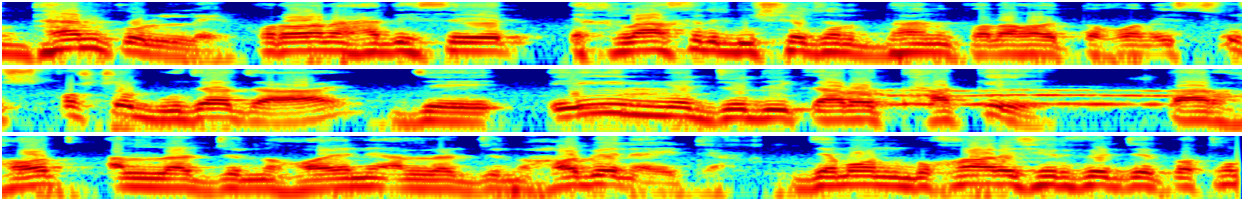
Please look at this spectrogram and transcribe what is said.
অধ্যয়ন করলে, কোরআন, হাদিসের এখলাসের বিষয় অধ্যয়ন করা হয়, তখন স্পষ্ট বোঝা যায় যে এই নিয়ে যদি কারও থাকে তার হজ আল্লাহর জন্য হয়নি, আল্লাহর জন্য হবে না এটা। যেমন বুখারি শরীফের যে প্রথম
